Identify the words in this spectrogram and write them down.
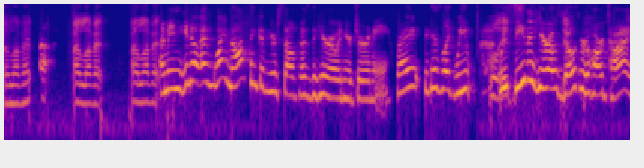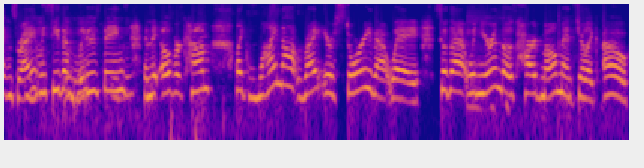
I love it. Uh, I love it. I love it. I mean, you know, and why not think of yourself as the hero in your journey, right? Because like we Well, we see the heroes go through hard times, right? Mhm, we see them mhm, lose things mhm. and they overcome. Like why not write your story that way so that when you're in those hard moments, you're like, "Oh,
